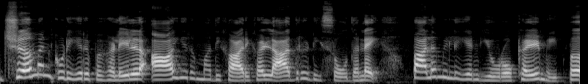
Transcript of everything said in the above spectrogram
ஜெர்மன் குடியிருப்புகளில் ஆயிரம் அதிகாரிகள் அதிரடி சோதனை பல மில்லியன் யூரோக்கள் மீட்பு.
